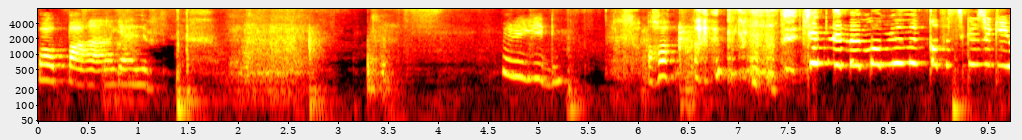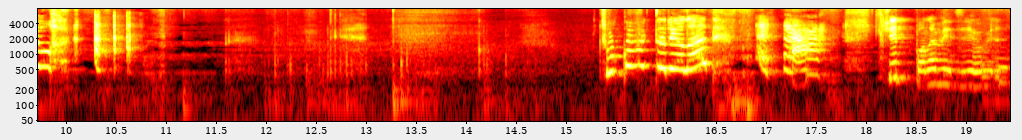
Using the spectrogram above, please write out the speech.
Hoppa geldim. Böyle yedim. Aha. Çetle ben mamyonun kafası gözüküyor. Çok komik duruyor lan. Chat bana benziyor bile.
